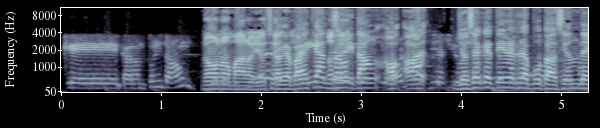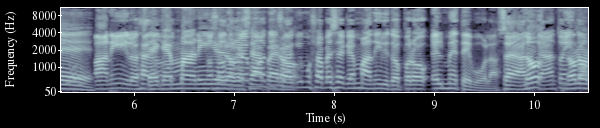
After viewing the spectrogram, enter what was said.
que Anthony Town. No, no, mano, yo sé- Lo que pasa es que Anthony Town, oh, ah, yo sé que tiene reputación de... Manilo, o sea, de que es Manilo y lo que sea, hemos dicho pero- aquí muchas veces que es Manilo y todo, pero él mete bola. O sea, No, que Anthony no, no, Towns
